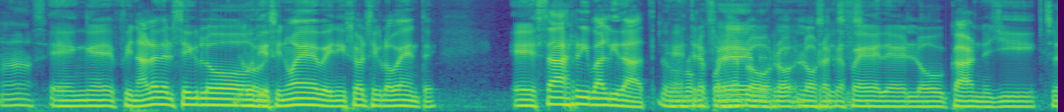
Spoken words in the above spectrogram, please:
Ah, sí. en eh, finales del siglo. XIX, inicio del siglo XX, esa rivalidad los entre, por ejemplo, los sí, sí. Rockefeller, los Carnegie, Sí.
